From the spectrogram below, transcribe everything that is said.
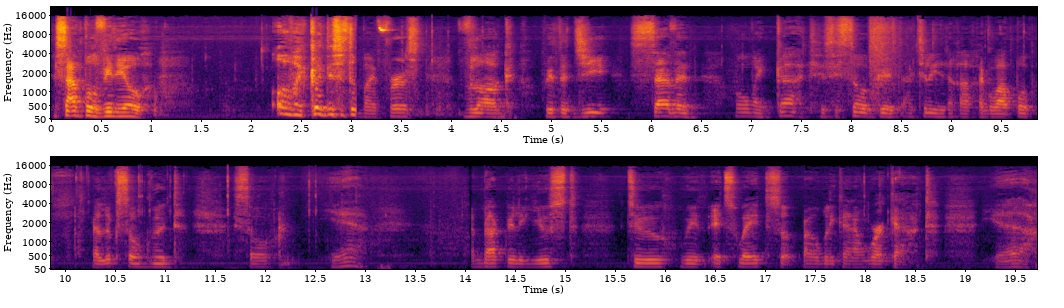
a sample video. Oh my god, this is my first vlog with the G7. Oh my god, this is so good. Actually, nakakagwapo. I look so good. So, yeah. I'm not really used to with its weight, so probably gonna work out. Yeah.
